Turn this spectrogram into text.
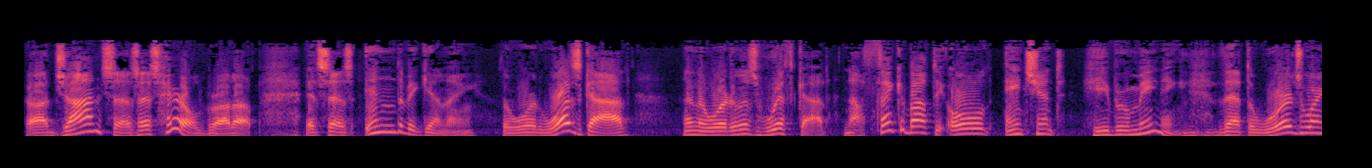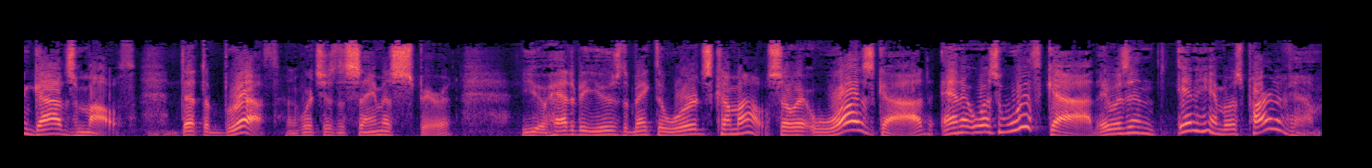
uh, John says, as Harold brought up, it says, In the beginning, the Word was God, and the Word was with God. Now think about the old ancient Hebrew meaning that the words were in God's mouth, that the breath, which is the same as spirit, you had to be used to make the words come out. So it was God, and it was with God. It was in in Him. It was part of Him.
